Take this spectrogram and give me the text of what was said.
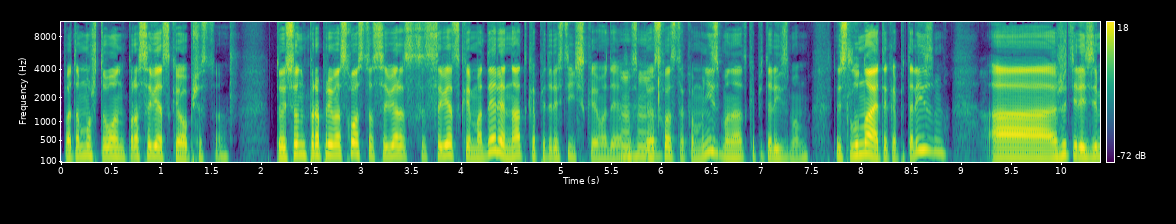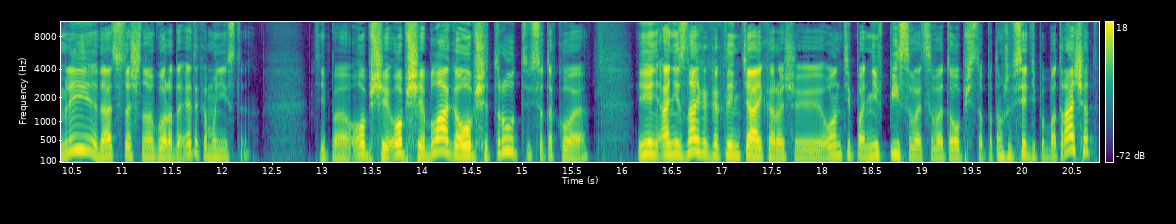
потому что он про советское общество. То есть он про превосходство советской модели над капиталистической моделью. Uh-huh. То есть превосходство коммунизма над капитализмом. То есть Луна — это капитализм, а жители Земли, да, цветочного города — это коммунисты. Типа общее, общее благо, общий труд и все такое. И они знают, как лентяй, короче, он типа не вписывается в это общество, потому что все типа батрачат,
